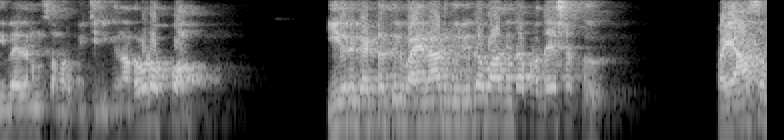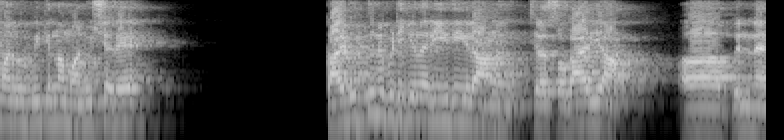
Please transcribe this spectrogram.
നിവേദനം സമർപ്പിച്ചിരിക്കുന്നത്. അതോടൊപ്പം ഈ ഒരു ഘട്ടത്തിൽ വയനാട് ദുരിതബാധിത പ്രദേശത്ത് പ്രയാസം അനുഭവിക്കുന്ന മനുഷ്യരെ കഴുത്തിന് പിടിക്കുന്ന രീതിയിലാണ് ചില സ്വകാര്യ പിന്നെ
